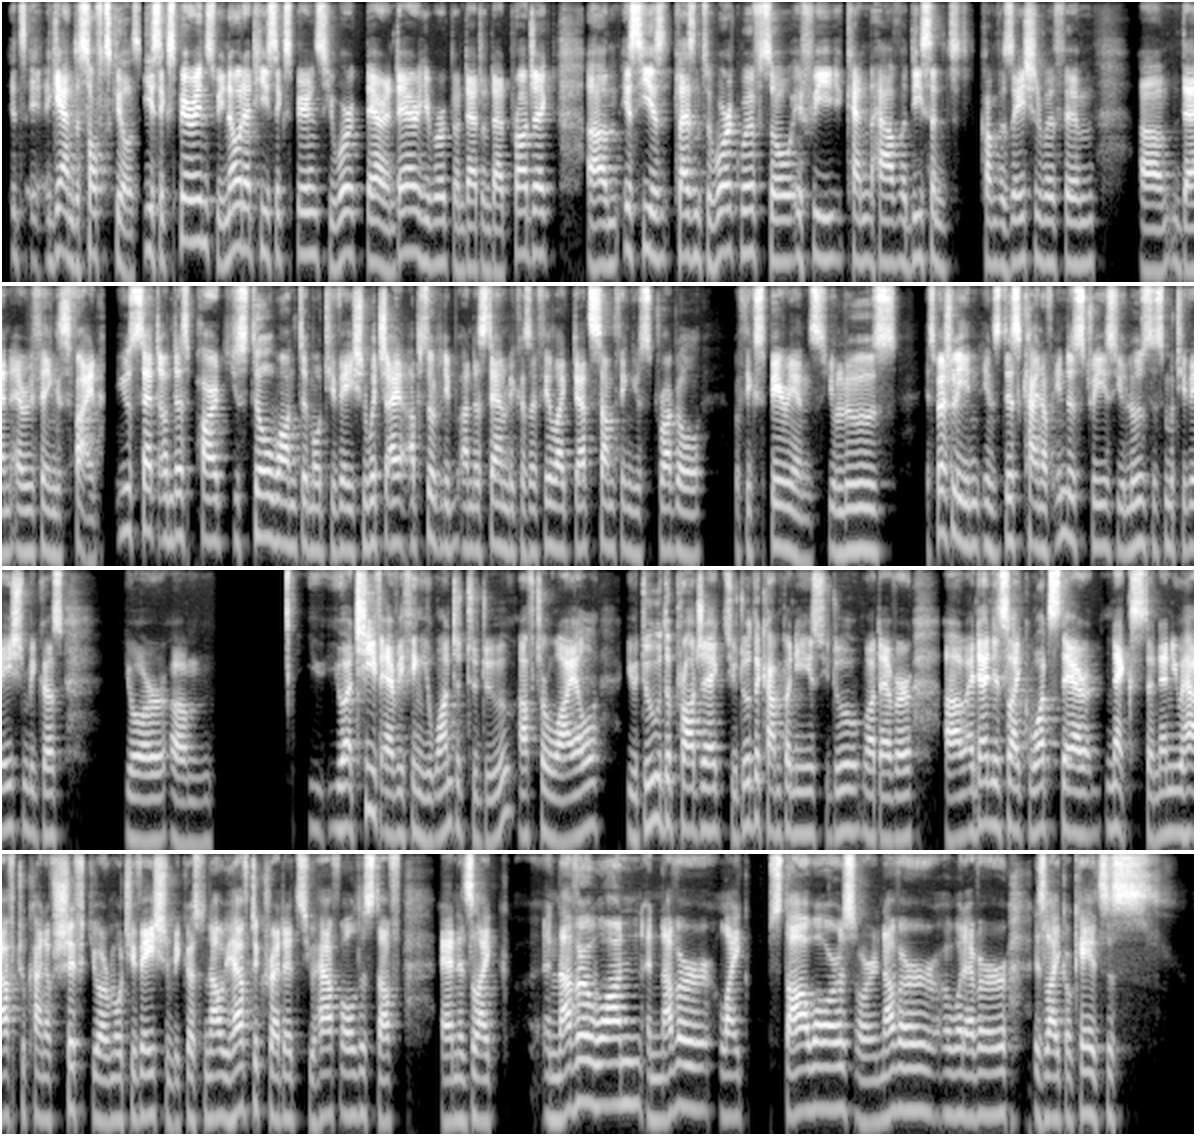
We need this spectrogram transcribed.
it's again the soft skills. He's experienced. We know that he's experienced. He worked there and there. He worked on that and that project. Um, is he is pleasant to work with? So if we can have a decent conversation with him, um, then everything is fine. You said on this part you still want the motivation, which I absolutely understand because I feel like that's something you struggle with experience. You lose, especially in, in this kind of industries, you lose this motivation because you're um, you, you achieve everything you wanted to do after a while you do the projects you do the companies you do whatever uh, and then it's like what's there next? And then you have to kind of shift your motivation because now you have the credits you have all the stuff and it's like another one another like star wars or another or whatever. Is like okay it's the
